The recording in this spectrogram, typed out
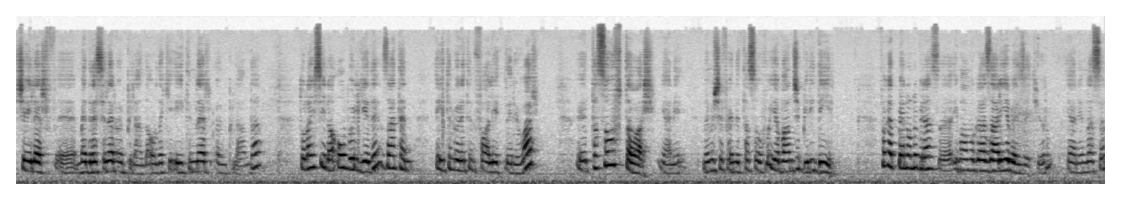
şeyler, e, medreseler ön planda, oradaki eğitimler ön planda. Dolayısıyla o bölgede zaten eğitim öğretim faaliyetleri var. E, tasavvuf da var. Yani Memiş Efendi tasavvufu yabancı biri değil. Fakat ben onu biraz e, İmam-ı Gazali'ye benzetiyorum. Yani nasıl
